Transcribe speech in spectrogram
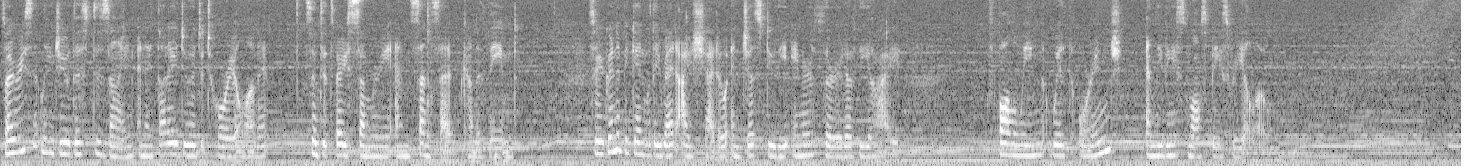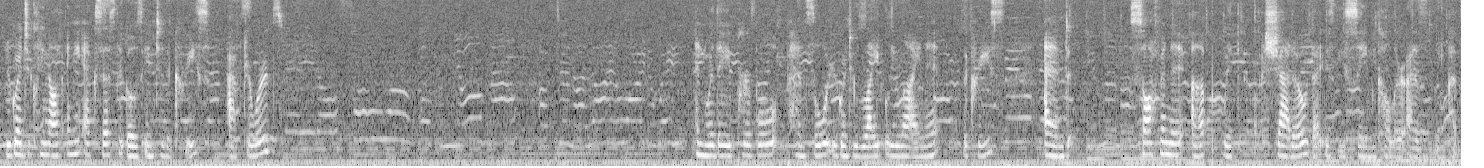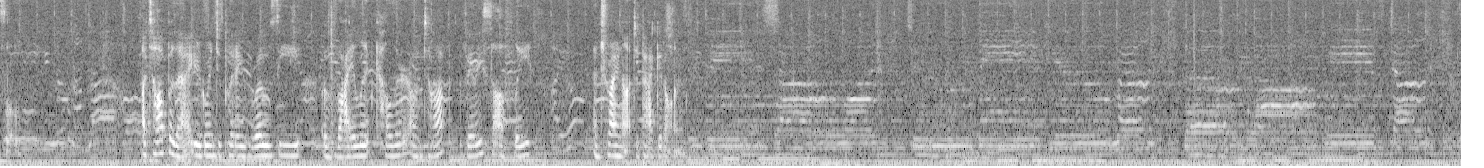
So I recently drew this design and I thought I'd do a tutorial on it since it's very summery and sunset kind of themed. So you're going to begin with a red eyeshadow and just do the inner third of the eye, following with orange and leaving a small space for yellow. You're going to clean off any excess that goes into the crease afterwards. And with a purple pencil, you're going to lightly line it, the crease, and soften it up with a shadow that is the same color as the pencil. On top of that, you're going to put a rosy violet color on top, very softly, and try not to pack it on.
